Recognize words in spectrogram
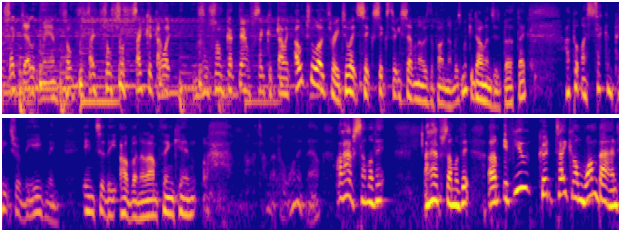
psychedelic, man. So, so, so, so psychedelic. So, so goddamn psychedelic. 0203 286 6370 is the phone number. It's Mickey Dolenz' birthday. I've put my second pizza of the evening into the oven and I'm thinking, "Ah, I don't know if I want it now. I'll have some of it. I'll have some of it. Um, if you could take on one band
